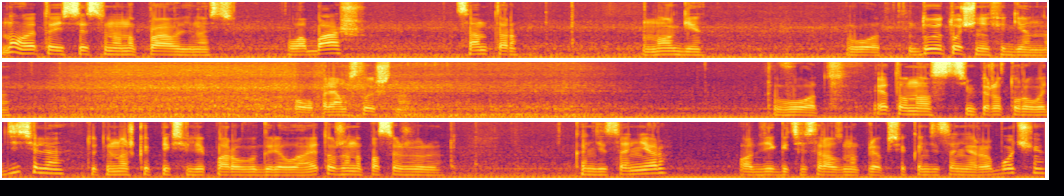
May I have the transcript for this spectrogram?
Ну, это, естественно, направленность. Лабаш, центр, ноги. Вот. Дует очень офигенно. О, прям слышно. Вот. Это у нас температура водителя. Тут немножко пикселей пару выгорело. Это уже на пассажиры. Кондиционер. Вот двигатель сразу напрягся. Кондиционер рабочий.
